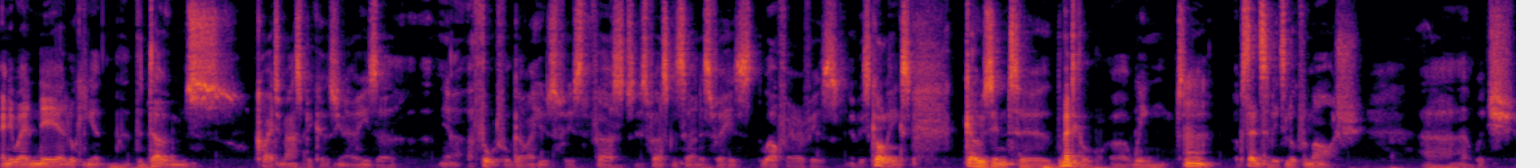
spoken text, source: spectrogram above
anywhere near looking at the, the domes, Quatermass, because you know he's a you know a thoughtful guy whose his first his first concern is for his welfare of his of his colleagues, goes into the medical uh, wing to Mm. ostensibly to look for Marsh, which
